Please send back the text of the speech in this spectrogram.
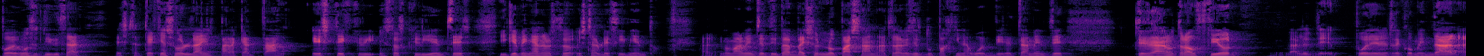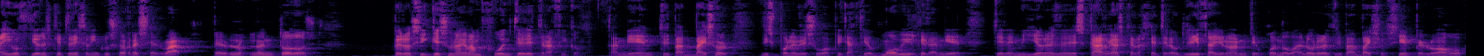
podemos utilizar estrategias online para captar este, estos clientes y que vengan a nuestro establecimiento. Normalmente TripAdvisor no pasan a través de tu página web directamente, te dan otra opción ¿vale? Te pueden recomendar, hay opciones que te dejan incluso reservar, pero no, en todos, pero sí que es una gran fuente de tráfico. También TripAdvisor dispone de su aplicación móvil, que también tiene millones de descargas, que la gente la utiliza. Yo normalmente cuando valoro el TripAdvisor siempre lo hago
